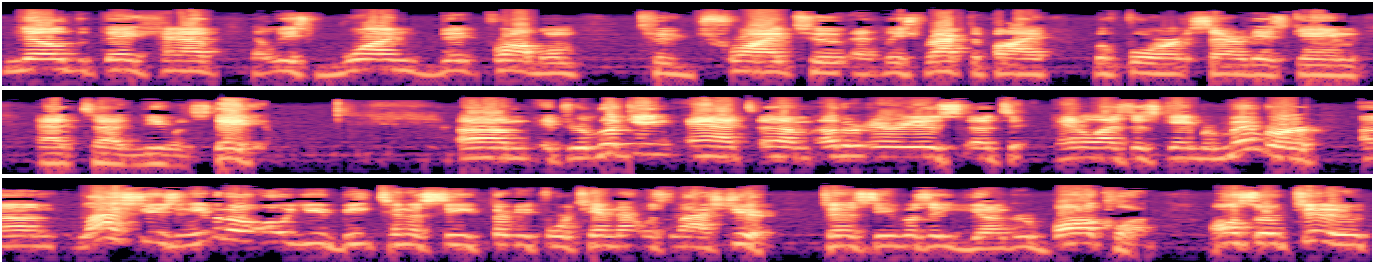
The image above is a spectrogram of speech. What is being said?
know that they have at least one big problem to try to at least rectify before Saturday's game at uh, Neyland Stadium. Um, if you're looking at um, other areas uh, to analyze this game, remember um, last season, even though OU beat Tennessee 34-10, that was last year. Tennessee was a younger ball club. Also, too,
